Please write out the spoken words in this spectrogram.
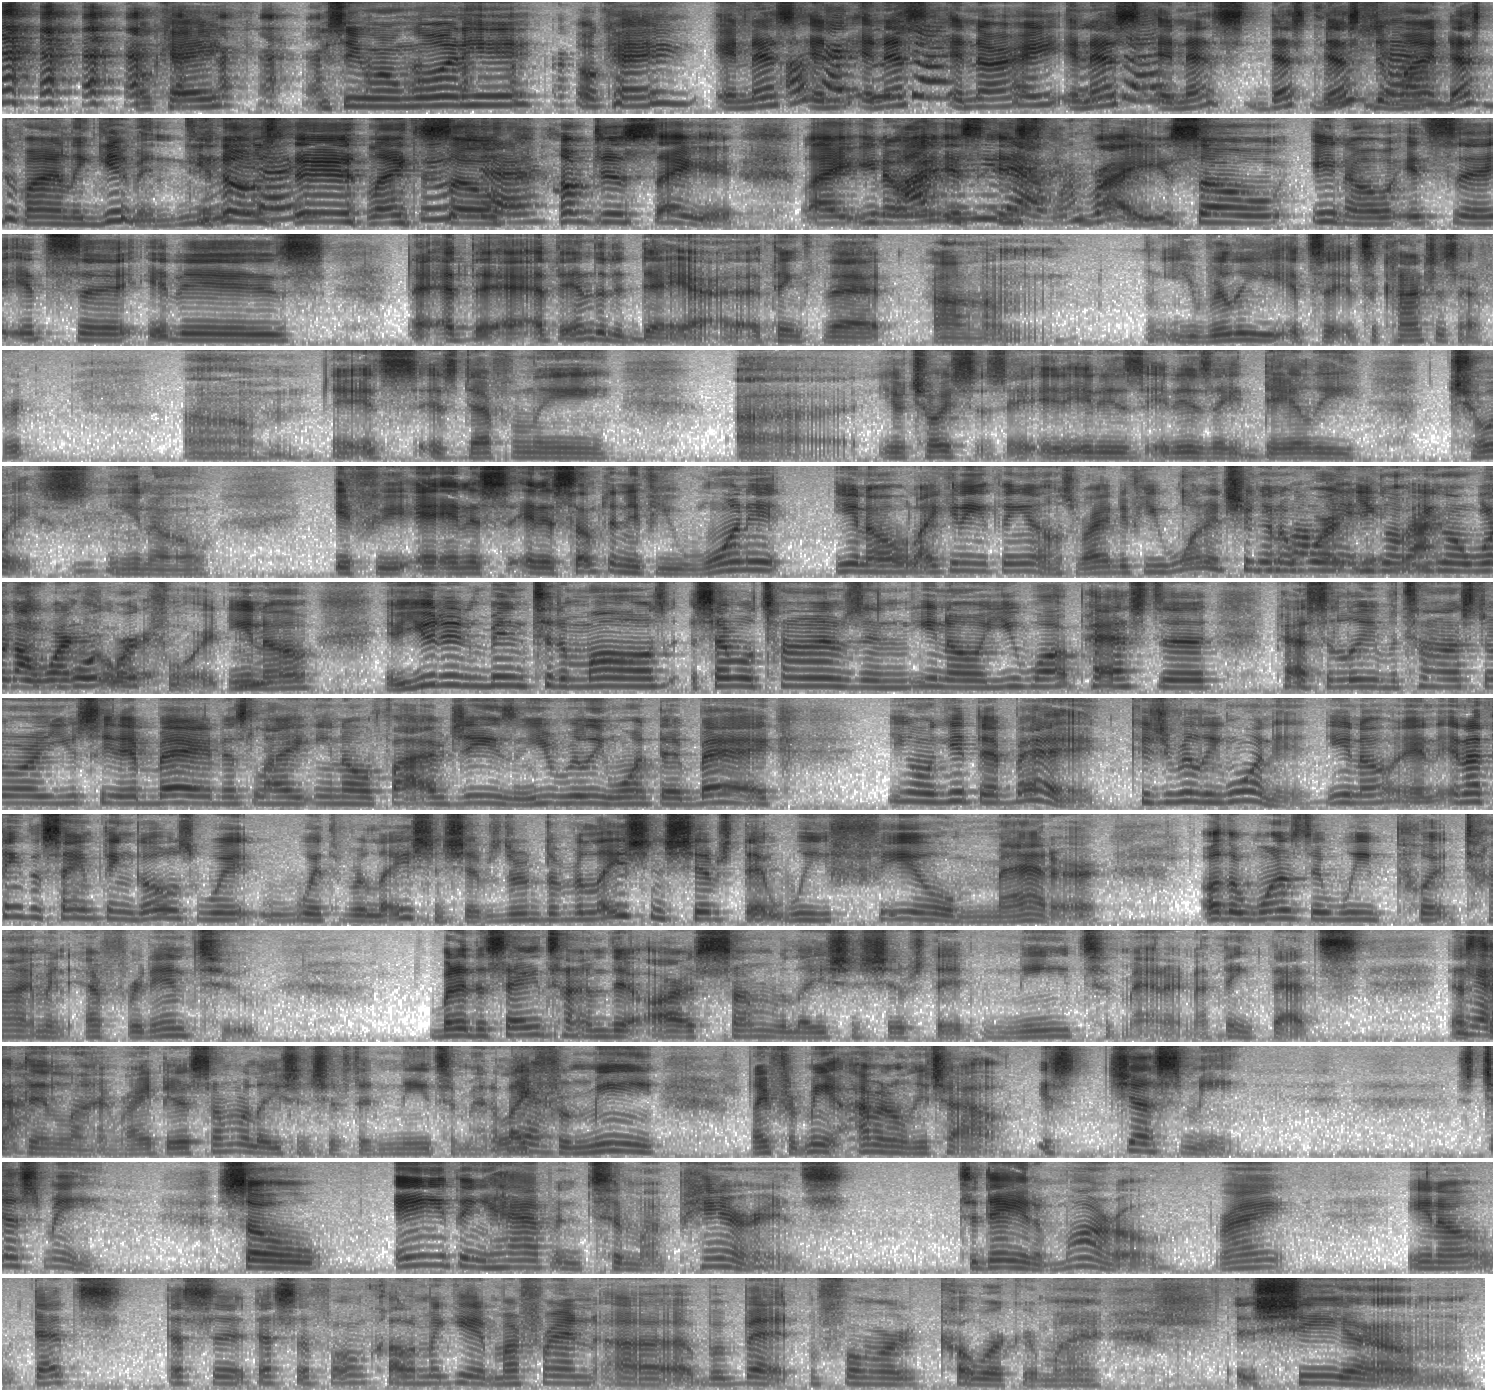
okay, you see where I'm going here? Okay, and that's okay, and, and that's and all right, and that's and that's that's that's divine. That's divinely given. You know what I'm saying? Like so, I'm just saying, like you know, it's it's right. So you know, it's a it's a it is at the at the end of the day, I, I think that um, you really it's a it's a conscious effort. Um, it's it's definitely uh, your choices. It, it is it is a daily choice. Mm-hmm. You know, if you and it's and it's something if you want it, you know, like anything else, right? If you want it, you're gonna, gonna work. You're gonna, right. you're gonna work. You're gonna work, work, for, work it. for it. You mm-hmm. know, if you didn't been to the malls several times and you know you walk past the past the Louis Vuitton store and you see that bag that's like you know five G's and you really want that bag, you're gonna get that bag because you really want it, you know. And and I think the same thing goes with with relationships. The, the relationships that we feel matter are the ones that we put time and effort into. But at the same time, there are some relationships that need to matter, and I think that's that's yeah. the thin line, right? There's some relationships that need to matter. Like yeah. for me, like for me, I'm an only child. It's just me. It's just me. So anything happened to my parents today and tomorrow, right? You know, that's that's a that's a phone call I'm gonna get. My friend uh Babette, former coworker, my she um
